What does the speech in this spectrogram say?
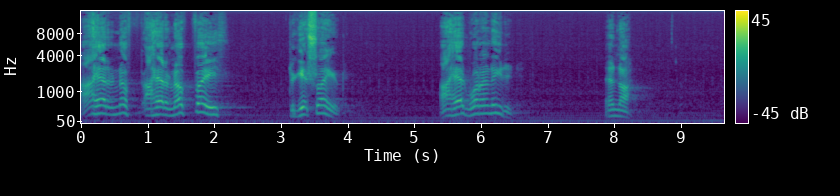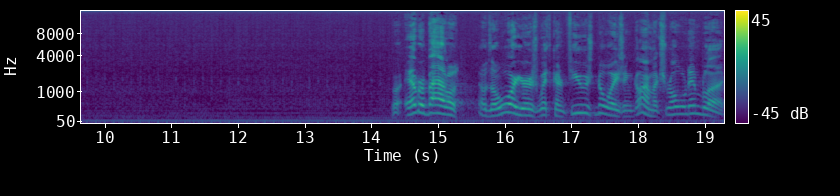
I had enough, I had enough faith to get saved. I had what I needed. And uh, for every battle of the warriors with confused noise and garments rolled in blood.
